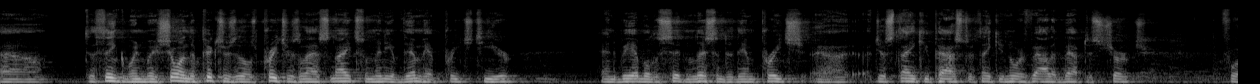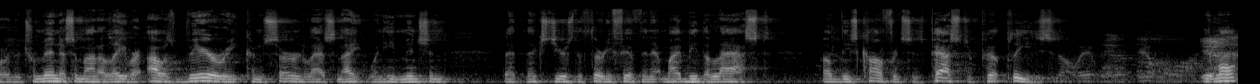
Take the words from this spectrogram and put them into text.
Uh, to think when we're showing the pictures of those preachers last night, so many of them have preached here, and to be able to sit and listen to them preach, uh, just thank you, Pastor. Thank you, North Valley Baptist Church, for the tremendous amount of labor. I was very concerned last night when he mentioned that next year's the 35th, and that might be the last of these conferences. Pastor, please. No, it won't. It won't?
